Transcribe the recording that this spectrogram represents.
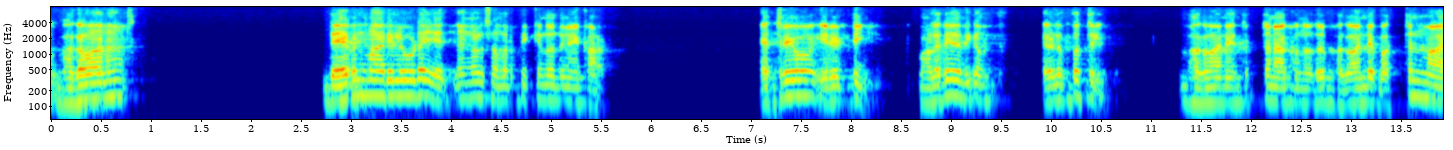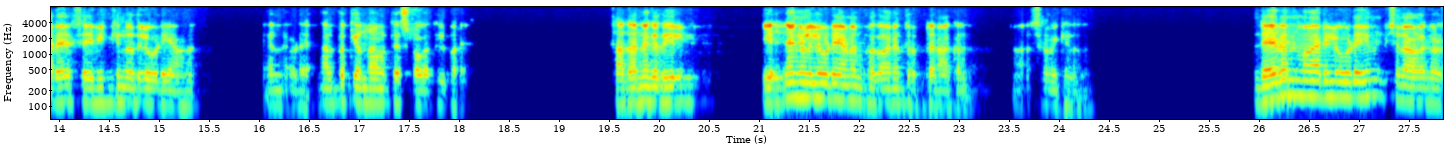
ഭഗവാന് ദേവന്മാരിലൂടെ യജ്ഞങ്ങൾ സമർപ്പിക്കുന്നതിനേക്കാൾ എത്രയോ ഇരട്ടി വളരെയധികം എളുപ്പത്തിൽ ഭഗവാനെ തൃപ്തനാക്കുന്നത് ഭഗവാന്റെ ഭക്തന്മാരെ സേവിക്കുന്നതിലൂടെയാണ് എന്നിവിടെ നാൽപ്പത്തി ഒന്നാമത്തെ ശ്ലോകത്തിൽ പറയും. സാധാരണഗതിയിൽ യജ്ഞങ്ങളിലൂടെയാണ് ഭഗവാനെ തൃപ്തനാക്കാൻ ശ്രമിക്കുന്നത്. ദേവന്മാരിലൂടെയും ചില ആളുകൾ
